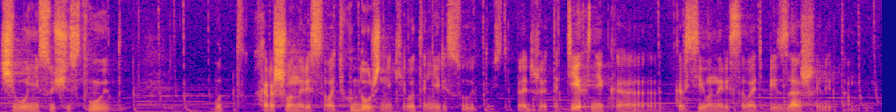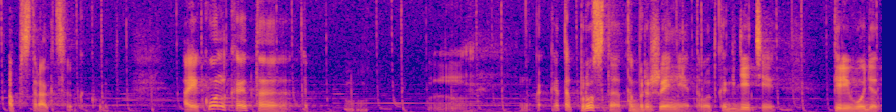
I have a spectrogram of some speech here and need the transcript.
чего не существует. Вот хорошо нарисовать художники, вот они рисуют. То есть, опять же, это техника, красиво нарисовать пейзаж или там абстракцию какую-то. А иконка — это так. Это просто отображение, это вот как дети переводят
